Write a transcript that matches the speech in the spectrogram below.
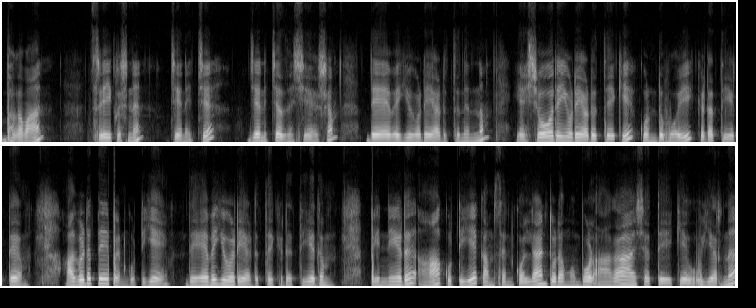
ഭഗവാൻ ശ്രീകൃഷ്ണൻ ജനിച്ച് ജനിച്ചതിന് ശേഷം ദേവകിയുടെ അടുത്ത് നിന്നും യശോദയുടെ അടുത്തേക്ക് കൊണ്ടുപോയി കിടത്തിയിട്ട്. അവിടുത്തെ പെൺകുട്ടിയെ ദേവകിയുടെ അടുത്ത് കിടത്തിയതും പിന്നീട് ആ കുട്ടിയെ കംസൻ കൊല്ലാൻ തുടങ്ങുമ്പോൾ ആകാശത്തേക്ക് ഉയർന്ന്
